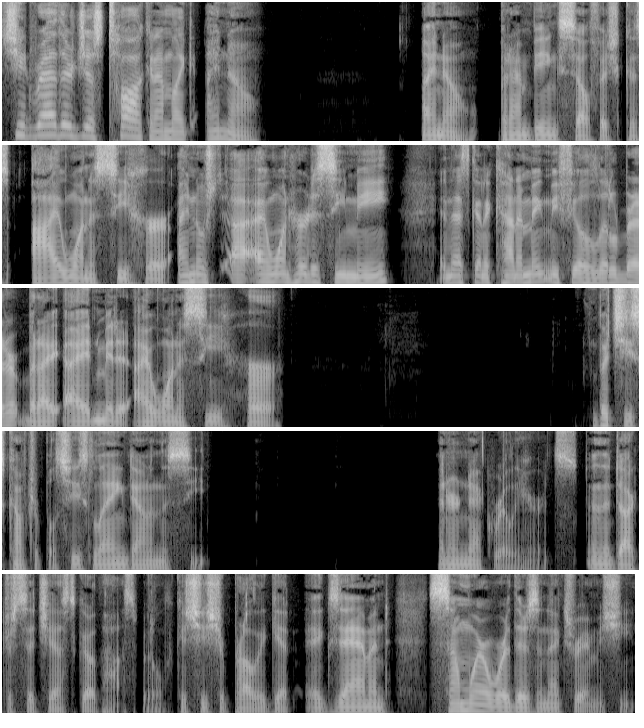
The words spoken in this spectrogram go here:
She'd rather just talk, and I'm like, "I know, I know, but I'm being selfish because I want to see her. I know I want her to see me, and that's going to kind of make me feel a little better. But I, I admit it, I want to see her." But she's comfortable. She's laying down in the seat. And her neck really hurts. And the doctor said she has to go to the hospital because she should probably get examined somewhere where there's an x ray machine,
